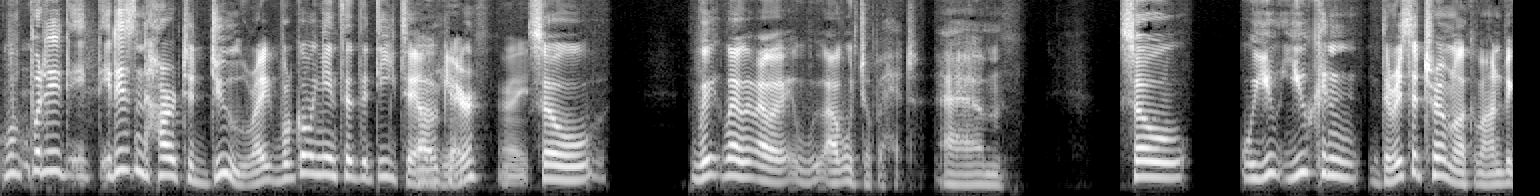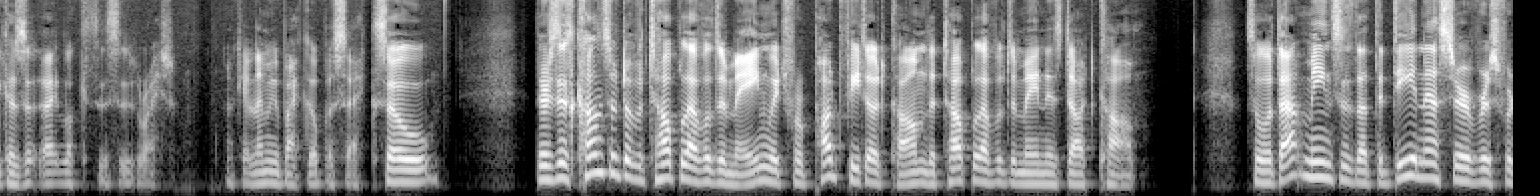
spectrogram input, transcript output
Well, but it, it, it isn't hard to do, right? We're going into the detail Okay. here. Right. So, wait, wait, wait, wait, I won't jump ahead. Um, so well, you you can there is a terminal command because uh, look, this is right. Okay, let me back up a sec. So there's this concept of a top level domain, which for podfeet.com, the top level domain is .com. So what that means is that the DNS servers for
